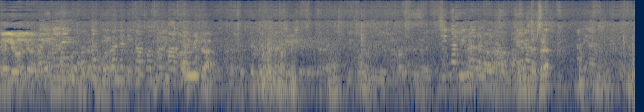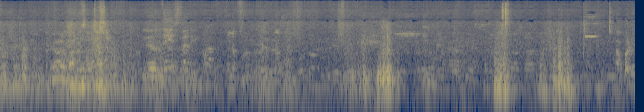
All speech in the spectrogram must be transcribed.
గల్లీ వాళ్ళు ఎవరు చిన్న పిల్లలు. ఏం దసరా లేదు సార్ ఇంకా అప్పటి నుంచి అట్లే అక్కడ ఉండదు నెక్స్ట్ టైం చూస్తాను ఒక చూసుడు ఉంది క్యాథెటర్ బయటకు లేదు మొత్తం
